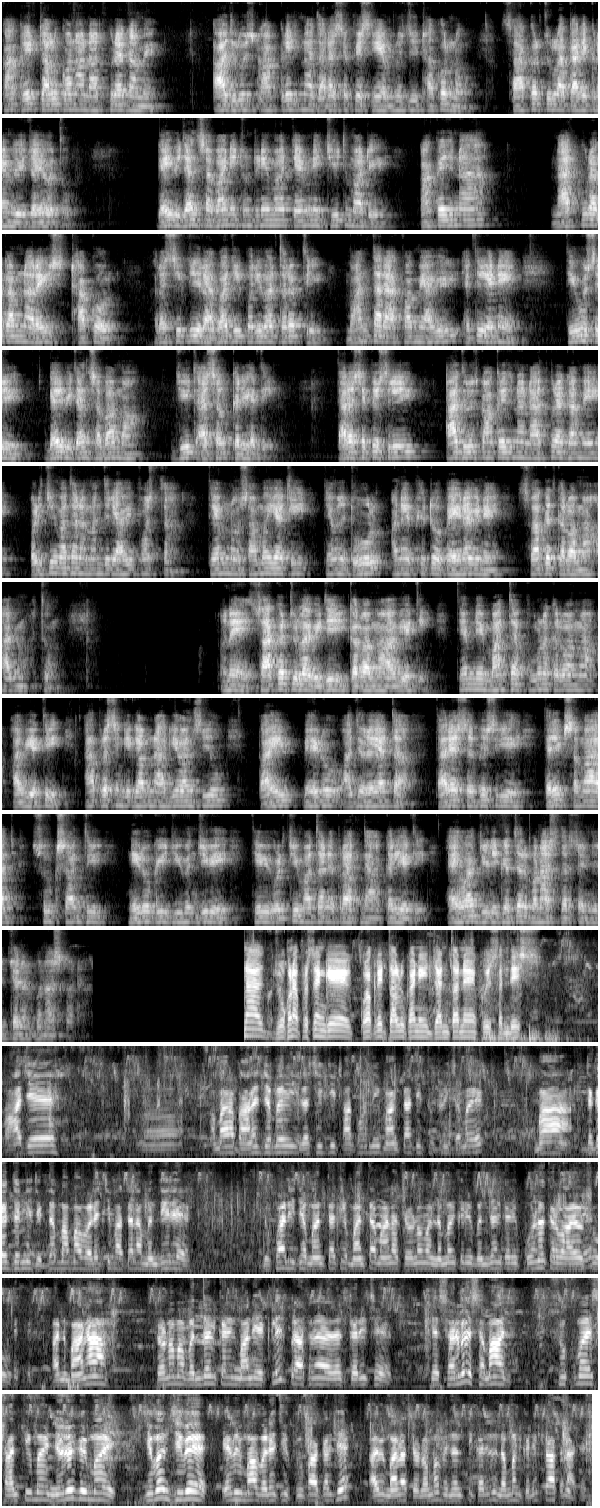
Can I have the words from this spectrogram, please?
કાંકરેજ તાલુકાના નાથપુરા ગામે આજરોજ કાંકરેજના ધારાસભ્ય શ્રી અમૃતજી ઠાકોરનો સાકરતુલા કાર્યક્રમ યોજાયો હતો. ગઈ વિધાનસભાની ચૂંટણીમાં તેમની જીત માટે કાંકરેજના નાથપુરા ગામના રહીશ ઠાકોર, રસિકજી રાભાજી પરિવાર તરફથી માનતા રાખવામાં આવી હતી અને તેઓ શ્રી ગઈ વિધાનસભામાં જીત હાંસલ કરી હતી. ધારાસભ્ય શ્રી આજરોજ કાંકરેજના નાથપુરા ગામે ભડજી માતાના મંદિરે આવી પહોંચતા તેમનું સામૈયાથી તેમજ ઢોલ અને ફીટો પહેરાવીને સ્વાગત કરવામાં આવ્યું હતું. અને સાકર ચૂલા વિધિ કરવામાં આવી હતી. તેમની માનતા પૂર્ણ કરવામાં આવી હતી. આ પ્રસંગે ગામના આગેવાનશ્રીઓ, ભાઈ બહેનો હાજર રહ્યા હતા. ધારાસભ્યશ્રીએ દરેક સમાજ સુખ, શાંતિ, નિરોગી જીવન જીવે તેવી વડચી માતાને પ્રાર્થના કરી હતી. અહેવાલ જીડી ગજર બનાસ દર્શન ન્યૂઝ ચેનલ બનાસકાંઠા. જોખણા પ્રસંગે કોકરેજ તાલુકાની જનતાને કોઈ સંદેશ? આજે અમારા ભાણેજભાઈ રસિકજી ઠાકોરની માનતાથી ચૂંટણી સમયે માં જગતજનની જગદંબા માં વડેચી માતાના મંદિરે દુફાની જે માનતા તે માનતા માના ચરણોમાં નમન કરી વંદન કરી પૂર્ણ કરવા આવ્યો છું. અને માના ચરણોમાં વંદન કરી માને એટલી જ પ્રાર્થના અરજ કરી છે કે સર્વે સમાજ સુખમય, શાંતિમય, નિરોગીમય જીવન જીવે એવી મા વડેચી કૃપા કરજે. આવી માના ચરણોમાં વિનંતી કરીને નમન કરી, પ્રાર્થના કરી.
